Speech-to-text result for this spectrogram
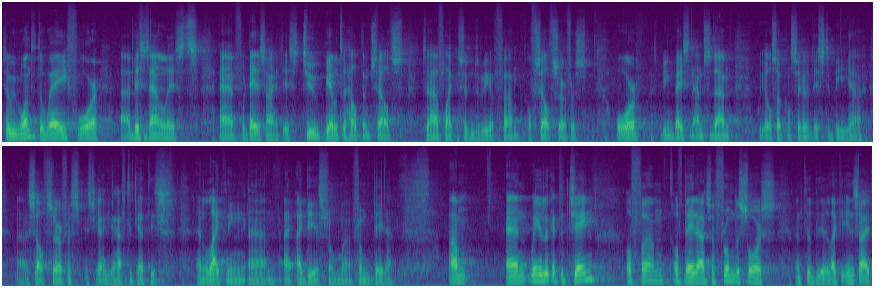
So we wanted a way for uh, business analysts and for data scientists to be able to help themselves to have like a certain degree of, um, of self-service or being based in Amsterdam, we also consider this to be uh, uh, self-service because yeah, you have to get these enlightening um, ideas from, uh, from the data. Um, and when you look at the chain of, um, of data, so from the source until the, like the insight,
